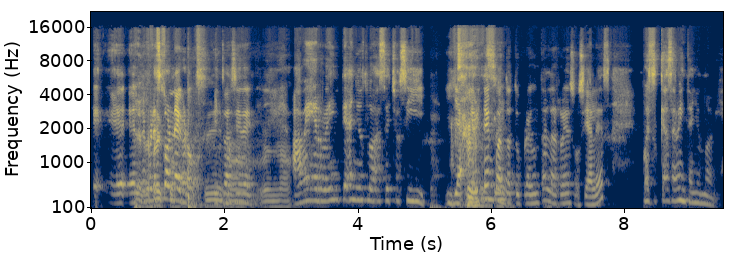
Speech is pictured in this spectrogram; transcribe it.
eh, eh, el, refresco, negro. Sí, y tú así no, de, pues no. a ver, 20 años lo has hecho así. Y ya, y ahorita en Sí. cuanto a tu pregunta en las redes sociales, pues que hace 20 años no había.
